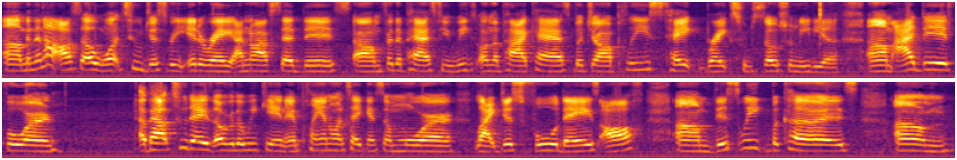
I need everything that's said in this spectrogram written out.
Um, and then I also want to just reiterate I know I've said this um, for the past few weeks on the podcast, but y'all please take breaks from social media. Um, I did for about two days over the weekend and plan on taking some more like just full days off um, this week because um,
